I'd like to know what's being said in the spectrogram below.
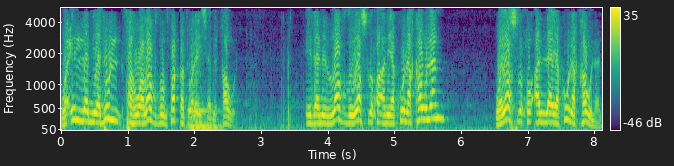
وإن لم يدل فهو لفظ فقط وليس بقول. إذا اللفظ يصلح أن يكون قولا ويصلح أن لا يكون قولا.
